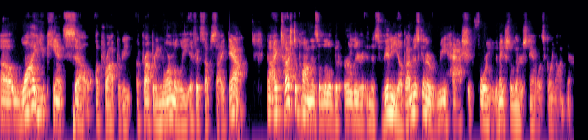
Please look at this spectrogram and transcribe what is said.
uh, why you can't sell a property a property normally if it's upside down. Now I touched upon this a little bit earlier in this video, but I'm just going to rehash it for you to make sure we understand what's going on here.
